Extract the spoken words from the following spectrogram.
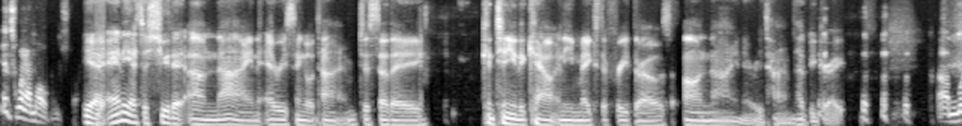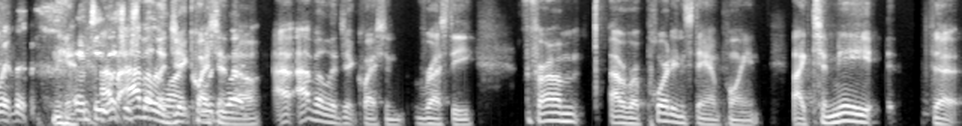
it's what I'm hoping for. Yeah. And he has to shoot it on nine every single time just so they continue to count and he makes the free throws on nine every time. That'd be great. I'm with it. Yeah. MT, I, have, I have a legit question, though. I, I have a legit question, Rusty. From a reporting standpoint, like to me, the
